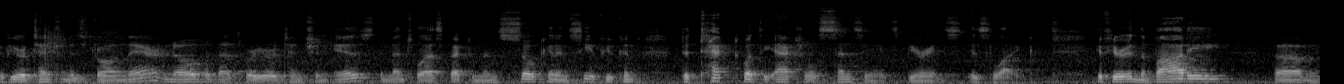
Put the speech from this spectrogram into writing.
If your attention is drawn there, know that that's where your attention is, the mental aspect, and then soak in and see if you can detect what the actual sensing experience is like. If you're in the body, um,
